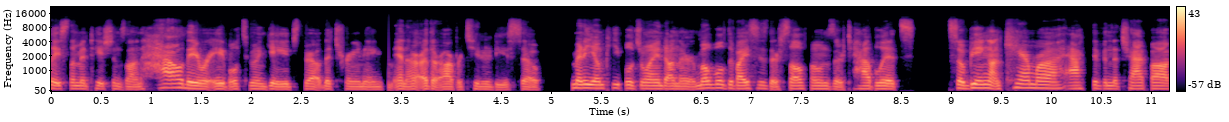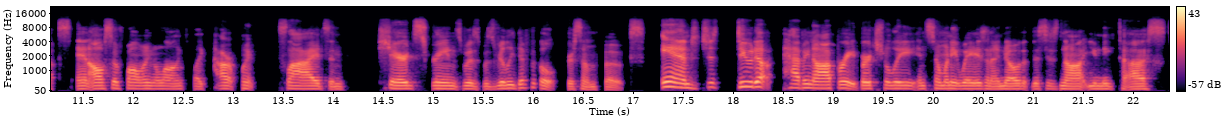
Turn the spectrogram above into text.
placed limitations on how they were able to engage throughout the training and our other opportunities. So many young people joined on their mobile devices, their cell phones, their tablets. So being on camera, active in the chat box, and also following along to like PowerPoint slides and shared screens was was really difficult for some folks. And just due to having to operate virtually in so many ways and i know that this is not unique to us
